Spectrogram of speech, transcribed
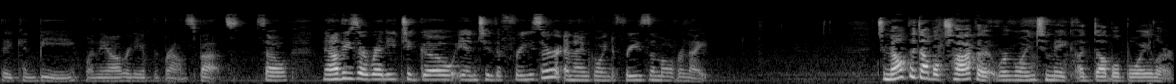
they can be when they already have the brown spots. So now these are ready to go into the freezer and I'm going to freeze them overnight. To melt the double chocolate, we're going to make a double boiler.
